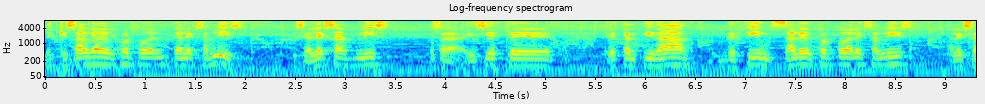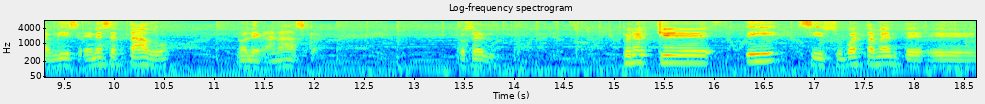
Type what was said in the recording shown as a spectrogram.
es que salga del cuerpo de, Alexa Bliss. Y si Alexa Bliss, o sea, y si este esta entidad de Finn sale del cuerpo de Alexa Bliss, Alexa Bliss en ese estado no le gana a Asuka. Entonces, Pero es que y si supuestamente eh,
